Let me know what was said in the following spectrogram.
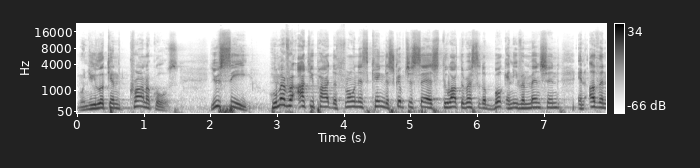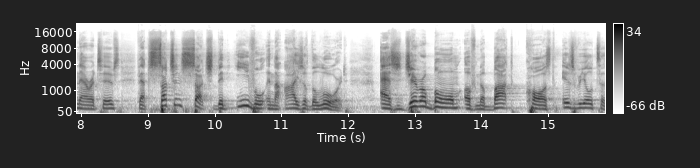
when you look in Chronicles, you see whomever occupied the throne as king, the scripture says throughout the rest of the book, and even mentioned in other narratives, that such and such did evil in the eyes of the Lord as Jeroboam of Nebat caused Israel to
